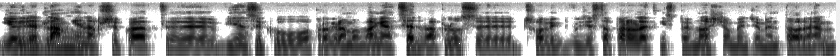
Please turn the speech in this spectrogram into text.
I o ile dla mnie na przykład e, w języku oprogramowania C2, człowiek dwudziestoparoletni z pewnością będzie mentorem,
